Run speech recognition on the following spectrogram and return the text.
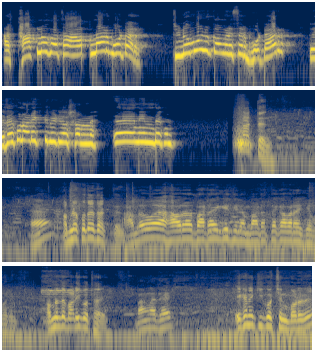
আর থাকল কথা আপনার ভোটার তৃণমূল কংগ্রেসের ভোটার। তো এই দেখুন আরেকটি ভিডিও সামনে। এ নিন দেখুন। থাকতেন? হ্যাঁ? আপনার কোথায় থাকতেন? আমরা ওই হাওড়ার বাটায় গেছিলাম বাটার থেকে আবার এসে পড়ি। আপনাদের বাড়ি কোথায়? বাংলাদেশ। এখানে কি করছেন বর্ডারে?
